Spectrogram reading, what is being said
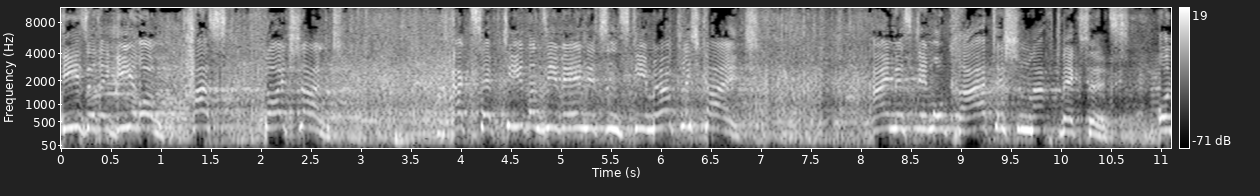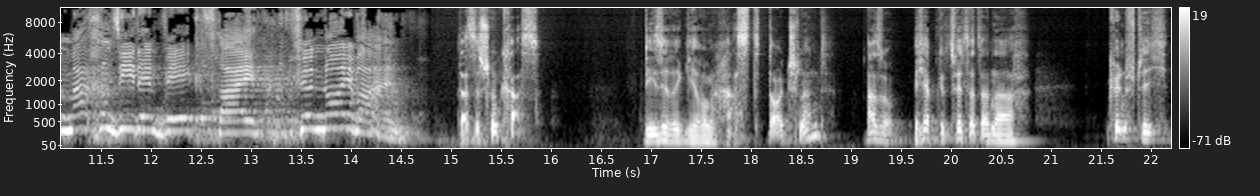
Diese Regierung hasst Deutschland. Akzeptieren Sie wenigstens die Möglichkeit eines demokratischen Machtwechsels und machen Sie den Weg frei für Neuwahlen. Das ist schon krass. Diese Regierung hasst Deutschland. Also, ich habe getwittert danach, künftig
